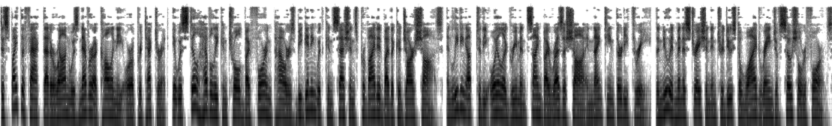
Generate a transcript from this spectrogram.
Despite the fact that Iran was never a colony or a protectorate, it was still heavily controlled by foreign powers beginning with concessions provided by the Qajar Shahs, and leading up to the oil agreement signed by Reza Shah in 1933. The new administration introduced a wide range of social reforms,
